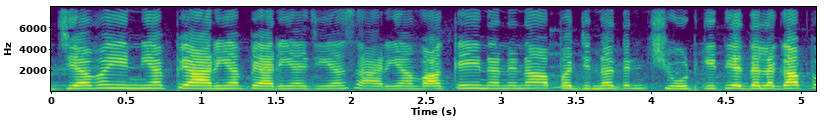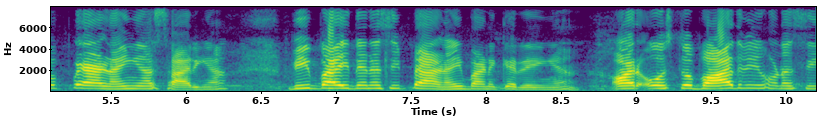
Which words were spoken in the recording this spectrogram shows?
ਜਿਵੇਂ ਹੀ ਇੰਨੀਆਂ ਪਿਆਰੀਆਂ ਪਿਆਰੀਆਂ ਜੀਆਂ ਸਾਰੀਆਂ ਵਾਕਈ ਇਹਨਾਂ ਨੇ ਨਾ ਆਪਾਂ ਜਿੰਨਾ ਦਿਨ ਸ਼ੂਟ ਕੀਤੀ ਇਦਾਂ ਲੱਗਾ ਆਪਾਂ ਭੈਣਾਂ ਹੀ ਆ ਸਾਰੀਆਂ 20 22 ਦਿਨ ਅਸੀਂ ਭੈਣਾਂ ਹੀ ਬਣ ਕੇ ਰਹੀਆਂ ਔਰ ਉਸ ਤੋਂ ਬਾਅਦ ਵੀ ਹੁਣ ਅਸੀਂ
